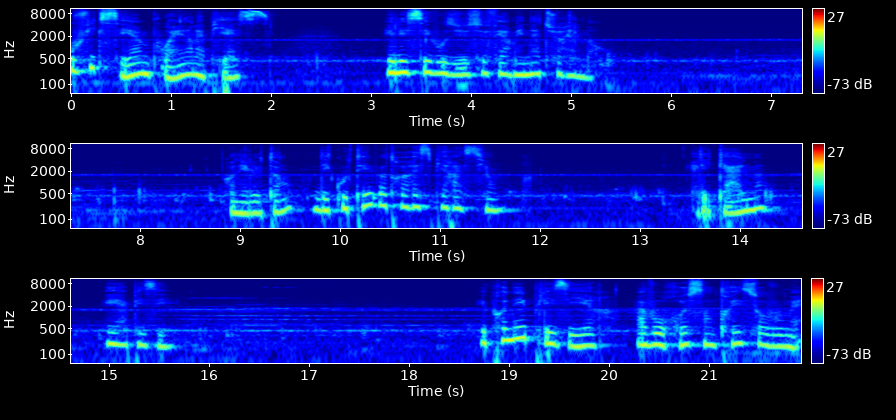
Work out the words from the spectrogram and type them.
ou fixer un point dans la pièce et laisser vos yeux se fermer naturellement. Prenez le temps d'écouter votre respiration. Elle est calme et apaisée. Et prenez plaisir à vous recentrer sur vous-même.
